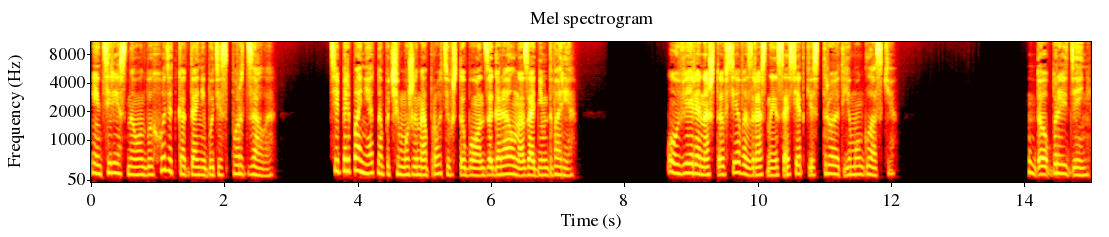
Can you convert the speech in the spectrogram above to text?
Интересно, он выходит когда-нибудь из спортзала? Теперь понятно, почему жена против, чтобы он загорал на заднем дворе. Уверена, что все возрастные соседки строят ему глазки. «Добрый день».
